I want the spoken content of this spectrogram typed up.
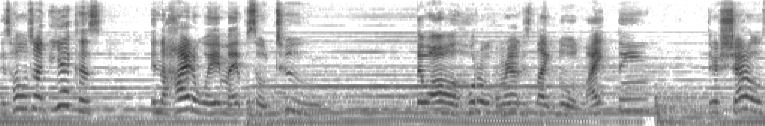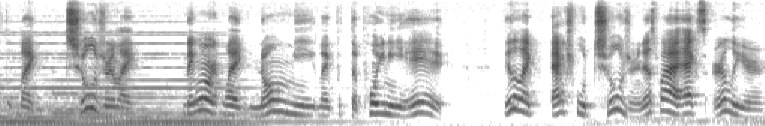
This whole time? Yeah, because in the hideaway in my episode two, they were all huddled around this like little light thing. Their shadows like children, like they weren't like gnomey, like with the pointy head. They look like actual children. That's why I asked earlier.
